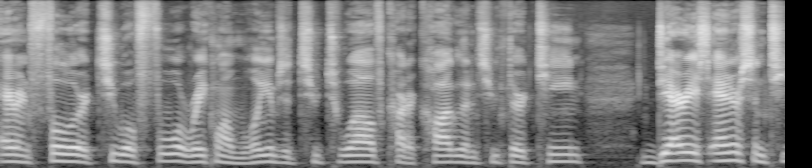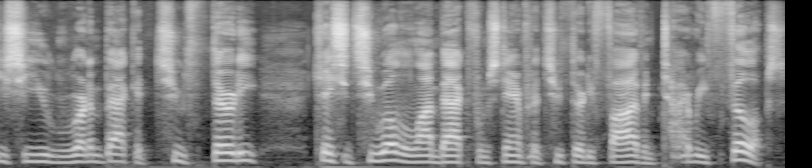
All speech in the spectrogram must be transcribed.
Aaron Fuller at 204, Raequan Williams at 212, Carter Coughlin at 213, Darius Anderson, TCU running back at 230, Casey Toohill, the linebacker from Stanford at 235, and Tyree Phillips,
